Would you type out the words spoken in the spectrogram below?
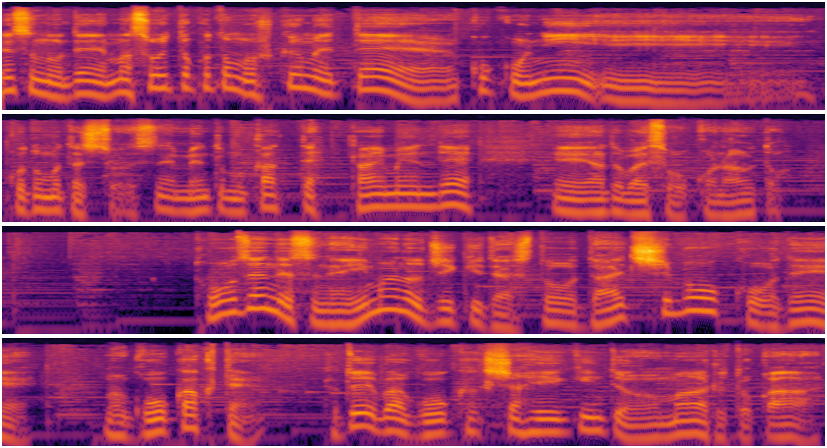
ですので、まあ、そういったことも含めて個々に子どもたちとですね面と向かって対面で、アドバイスを行うと。当然ですね今の時期ですと第一志望校で、まあ、合格点例えば合格者平均点を上回るとか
